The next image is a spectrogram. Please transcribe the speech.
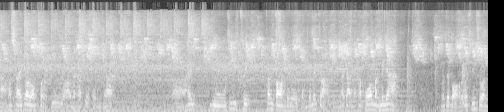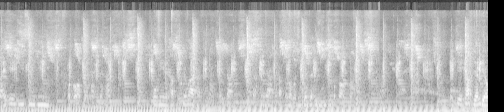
หามาใช้ก็ลองเปิดดูเอานะครับ เดี๋ยวผมจะให้ดูที่คลิปขั้นตอนไปเลย ผมจะไม่กล่าวถึงแล้วกันนะครับ เพราะว่ามันไม่ยาก มันจะบอกเลยว่าชิ้นส่วนไหน A B C D ประกอบยังไงนะครับ พวกนี้นะครับเดี๋ยวไม่ว่ากันทีหลังในการแบบไม่ยากนะครับสำหรับวันนี้ก็จะให้ดูวิธีประกอบก่อนโอเคครับงั้นเดี๋ยว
